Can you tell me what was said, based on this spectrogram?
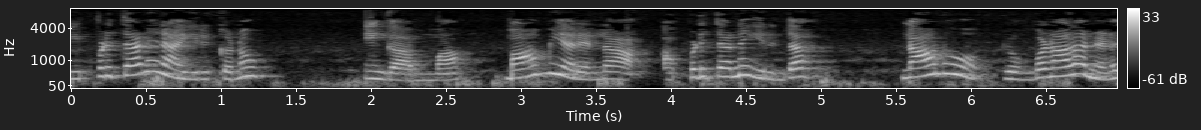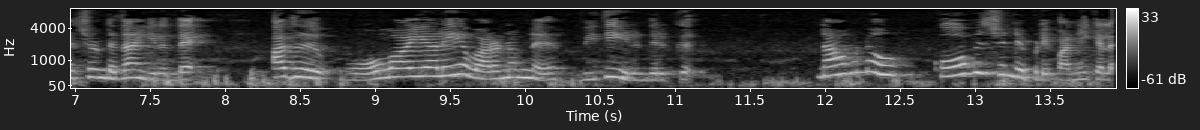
இப்படித்தானே நான் இருக்கணும்? எங்க அம்மா மாமியார் எல்லாம் அப்படித்தானே இருந்தா? நானும் ரொம்ப நாளா நினைச்சுண்டு தான் இருந்தேன். அது ஓ வாயாலேயே வரணும்னு விதி இருந்திருக்கு. நான் ஒன்றும் கோபிச்சுண்டு இப்படி பண்ணிக்கல.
